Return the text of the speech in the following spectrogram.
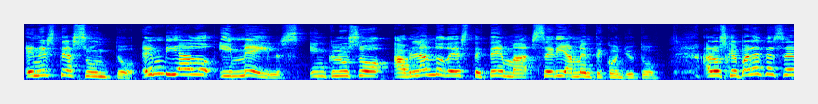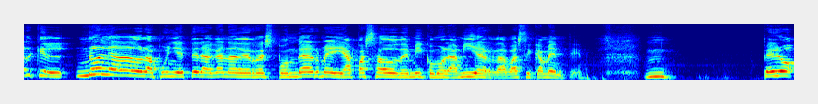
en este asunto. He enviado emails, incluso hablando de este tema seriamente con YouTube, a los que parece ser que no le ha dado la puñetera gana de responderme y ha pasado de mí como la mierda, básicamente. Mm, pero,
